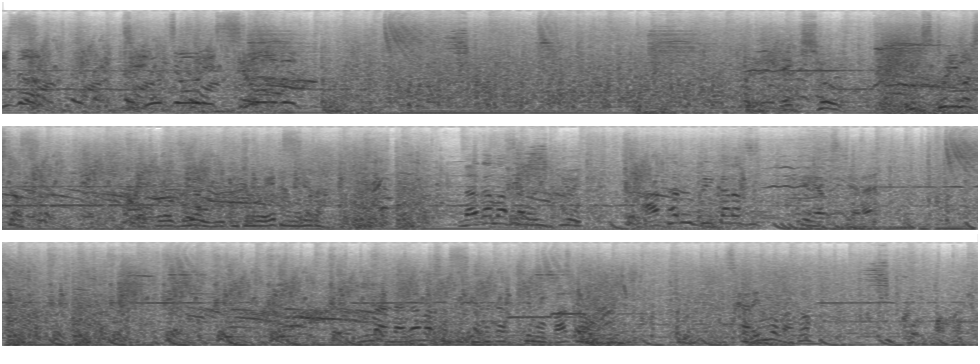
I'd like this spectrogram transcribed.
いざ。尋常に勝負敵将討ち取りました心強い味方を得たものだ長政の勢い当たるべからずってやつじゃな長政と戦ってもバカを見る疲れんのだとこのままでは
